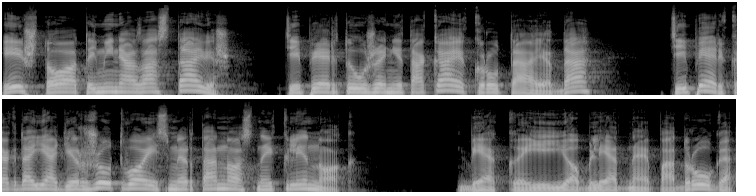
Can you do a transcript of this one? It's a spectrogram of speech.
«И что, ты меня заставишь? Теперь ты уже не такая крутая, да? Теперь, когда я держу твой смертоносный клинок?» Бекка и ее бледная подруга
